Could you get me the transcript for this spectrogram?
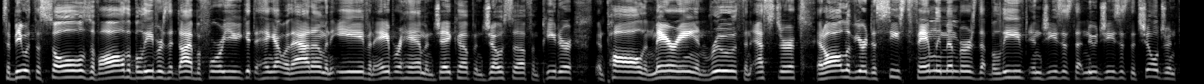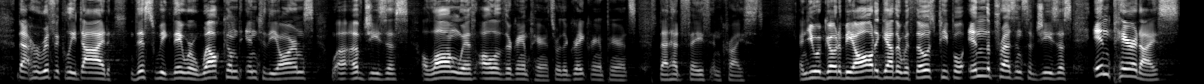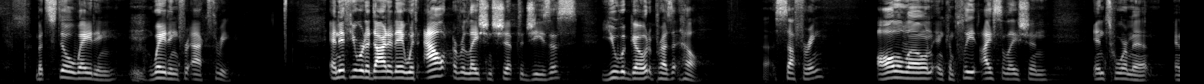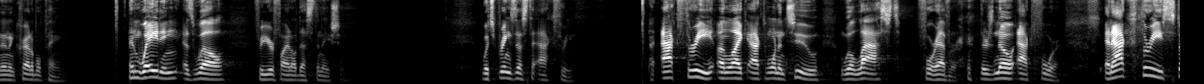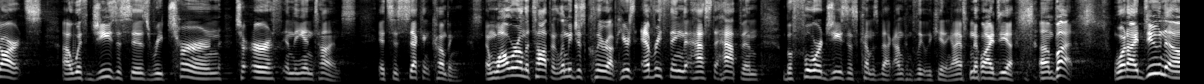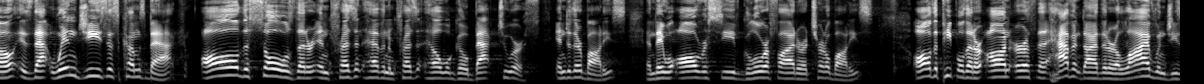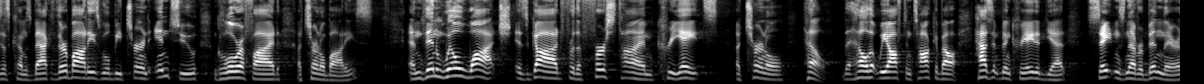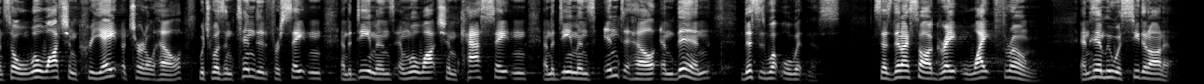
To be with the souls of all the believers that died before you. You get to hang out with Adam and Eve and Abraham and Jacob and Joseph and Peter and Paul and Mary and Ruth and Esther and all of your deceased family members that believed in Jesus, that knew Jesus, the children that horrifically died this week. They were welcomed into the arms uh, of Jesus along with all of their grandparents or their great grandparents that had faith in Christ. And you would go to be all together with those people in the presence of Jesus in paradise, but still waiting, waiting for Act 3. And if you were to die today without a relationship to Jesus, you would go to present hell, uh, suffering, all alone in complete isolation, in torment, and in incredible pain, and waiting as well for your final destination. Which brings us to Act 3. Act 3, unlike Act 1 and 2, will last forever. There's no Act 4. And Act 3 starts uh, with Jesus' return to earth in the end times. It's his second coming. And while we're on the topic, let me just clear up. Here's everything that has to happen before Jesus comes back. I'm completely kidding. I have no idea. Um, but what I do know is that when Jesus comes back, all the souls that are in present heaven and present hell will go back to earth into their bodies, and they will all receive glorified or eternal bodies. All the people that are on earth that haven't died, that are alive when Jesus comes back, their bodies will be turned into glorified eternal bodies. And then we'll watch as God, for the first time, creates eternal hell. The hell that we often talk about hasn't been created yet. Satan's never been there. And so we'll watch him create eternal hell, which was intended for Satan and the demons, and we'll watch him cast Satan and the demons into hell. And then this is what we'll witness. It says, Then I saw a great white throne and him who was seated on it.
